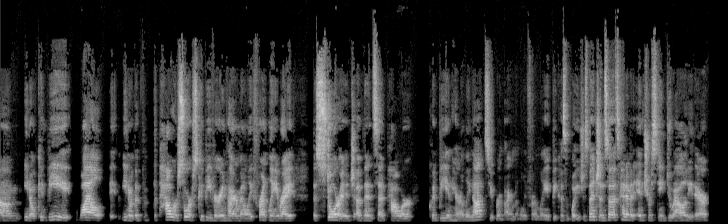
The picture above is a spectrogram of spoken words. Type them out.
um, you know, can be while you know the the power source could be very environmentally friendly, right? The storage of then said power could be inherently not super environmentally friendly because of what you just mentioned. So that's kind of an interesting duality there.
